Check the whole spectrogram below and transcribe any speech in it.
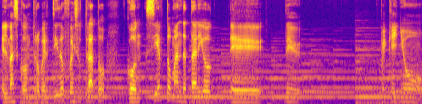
El más controvertido fue su trato con cierto mandatario eh, de pequeño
